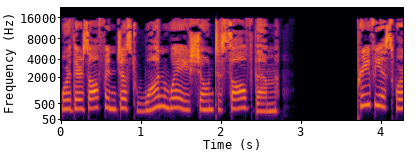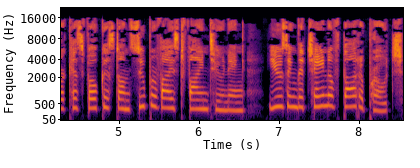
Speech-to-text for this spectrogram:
where there's often just one way shown to solve them. Previous work has focused on supervised fine-tuning using the chain of thought approach,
